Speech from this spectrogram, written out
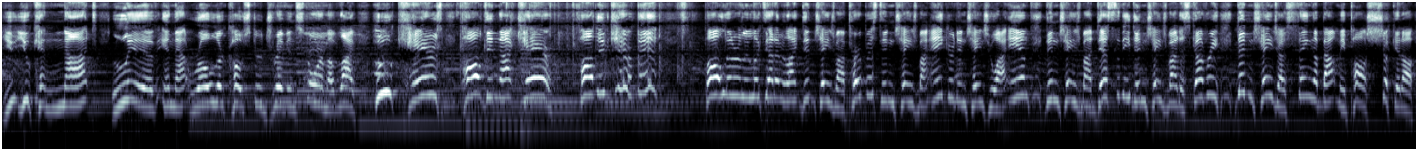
You, you cannot live in that roller coaster driven storm of life. Who cares? Paul did not care. Paul didn't care a bit. Paul literally looked at him and like, didn't change my purpose, didn't change my anchor, didn't change who I am, didn't change my destiny, didn't change my discovery, didn't change a thing about me. Paul shook it off.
